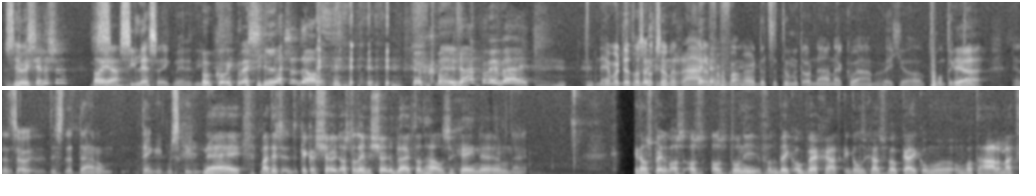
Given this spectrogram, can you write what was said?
Doe? Oh ja. Silessen, ik weet het niet. Hoe kom je met Silessen dan? Hoe kom je daar nou weer bij? Nee, maar dat was ook zo'n rare vervanger dat ze toen met Onana kwamen, weet je wel. Dat vond ik Ja. toen. En dat is ook, dus dat daarom denk ik misschien... Nee, maar het is, kijk, als, Schöne, als het alleen maar Schöne blijft, dan halen ze geen, eh Nee. geen dan spelen. Maar als, als, als Donny van de Beek ook weggaat, kijk, dan gaan ze wel kijken om, eh, om wat te halen. Maar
